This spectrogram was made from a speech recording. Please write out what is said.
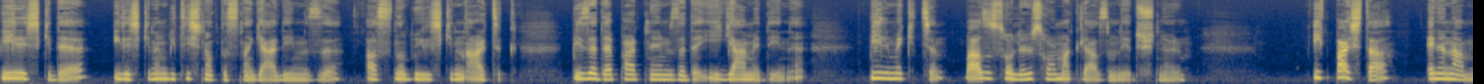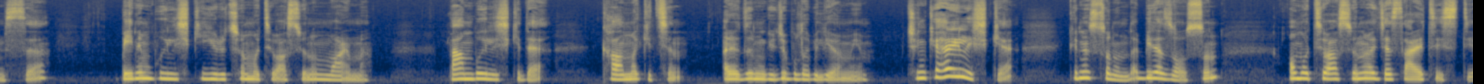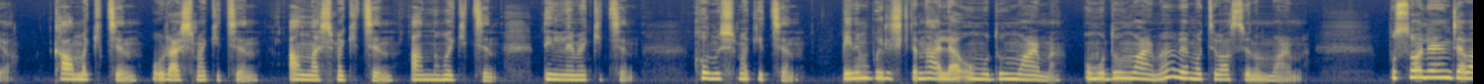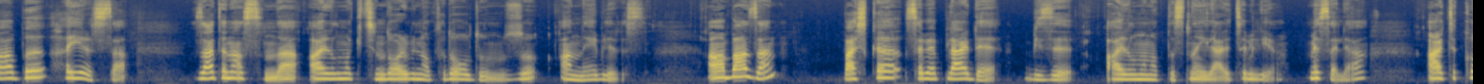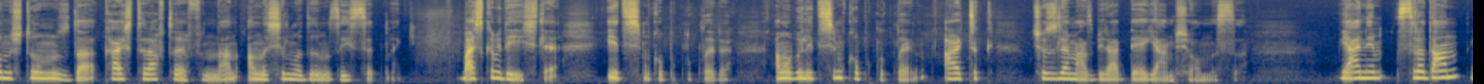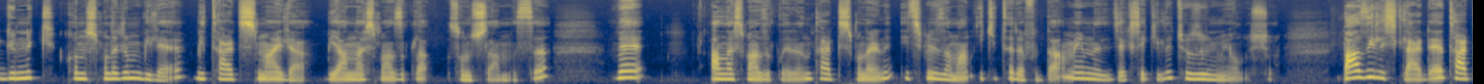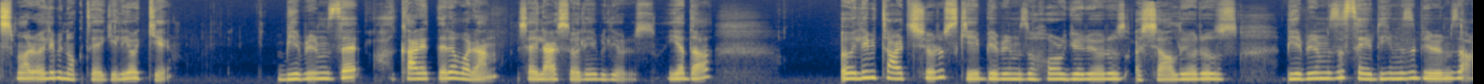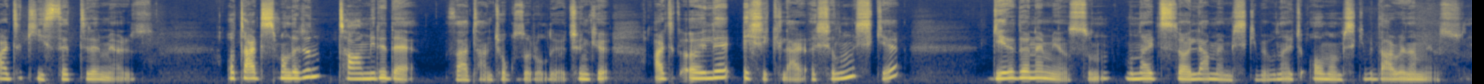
bir ilişkide ilişkinin bitiş noktasına geldiğimizi, aslında bu ilişkinin artık bize de partnerimize de iyi gelmediğini bilmek için bazı soruları sormak lazım diye düşünüyorum. İlk başta en önemlisi benim bu ilişkiyi yürütme motivasyonum var mı? Ben bu ilişkide kalmak için aradığım gücü bulabiliyor muyum? Çünkü her ilişki günün sonunda biraz olsun o motivasyonu ve cesareti istiyor. Kalmak için, uğraşmak için, anlaşmak için, anlamak için, dinlemek için, konuşmak için. Benim bu ilişkiden hala umudum var mı? Umudum var mı ve motivasyonum var mı? Bu soruların cevabı hayırsa zaten aslında ayrılmak için doğru bir noktada olduğumuzu anlayabiliriz. Ama bazen başka sebepler de bizi ayrılma noktasına ilerletebiliyor. Mesela artık konuştuğumuzda karşı taraf tarafından anlaşılmadığımızı hissetmek. Başka bir deyişle iletişim kopuklukları. Ama bu iletişim kopukluklarının artık çözülemez bir raddeye gelmiş olması. Yani sıradan günlük konuşmaların bile bir tartışmayla, bir anlaşmazlıkla sonuçlanması ve anlaşmazlıkların, tartışmaların hiçbir zaman iki tarafı da memnun edecek şekilde çözülmüyor oluşu. Bazı ilişkilerde tartışmalar öyle bir noktaya geliyor ki birbirimize hakaretlere varan şeyler söyleyebiliyoruz. Ya da öyle bir tartışıyoruz ki birbirimizi hor görüyoruz, aşağılıyoruz. Birbirimizi sevdiğimizi birbirimize artık hissettiremiyoruz. O tartışmaların tamiri de zaten çok zor oluyor. Çünkü artık öyle eşikler aşılmış ki geri dönemiyorsun. Bunlar hiç söylenmemiş gibi, bunlar hiç olmamış gibi davranamıyorsun.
